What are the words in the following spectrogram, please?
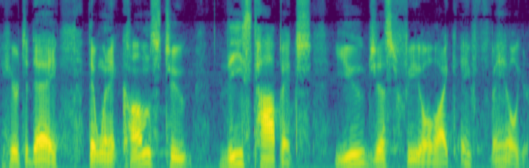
here today that when it comes to these topics, you just feel like a failure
